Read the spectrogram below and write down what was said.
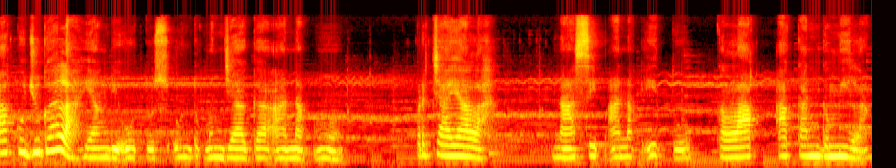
Aku jugalah yang diutus untuk menjaga anakmu. Percayalah, nasib anak itu kelak akan gemilang.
